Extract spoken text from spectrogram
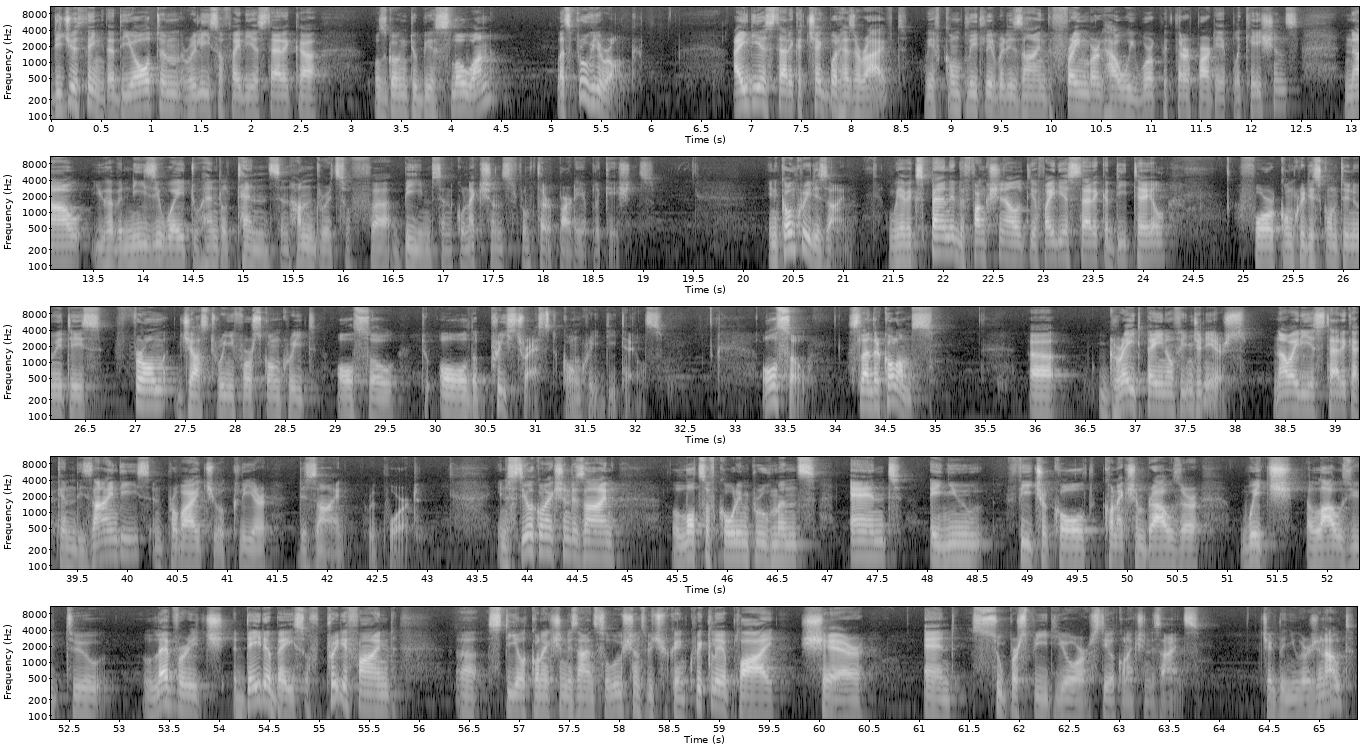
Did you think that the autumn release of IDEA Statica was going to be a slow one? Let's prove you wrong. IDEA Statica Checkbot has arrived. We have completely redesigned the framework, how we work with third-party applications. Now you have an easy way to handle tens and hundreds of uh, beams and connections from third-party applications. In concrete design, we have expanded the functionality of IDEA Statica Detail for concrete discontinuities from just reinforced concrete also to all the pre-stressed concrete details. Also, slender columns, a great pain of engineers. Now IDEA Statica can design these and provide you a clear design report. In steel connection design, lots of code improvements and a new feature called Connection Browser, which allows you to leverage a database of predefined uh, steel connection design solutions, which you can quickly apply share, and super speed your steel connection designs. Check the new version out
